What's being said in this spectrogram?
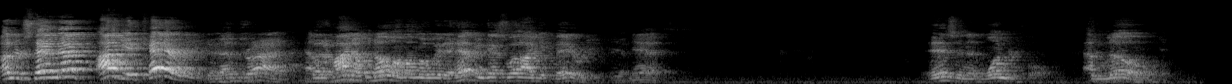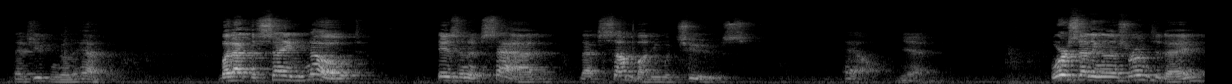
Understand that? I get carried. That's right. But if I don't know him on my way to heaven, guess what? I get buried. Yes. Isn't it wonderful to know that you can go to heaven? But at the same note, isn't it sad that somebody would choose hell? Yeah. We're sitting in this room today,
